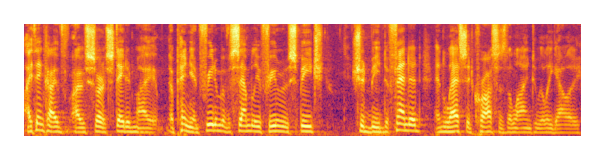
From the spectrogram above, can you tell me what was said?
I think I've, I've sort of stated my opinion. Freedom of assembly, freedom of speech should be defended unless it crosses the line to illegality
